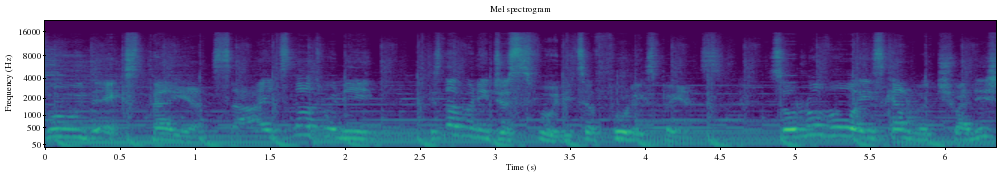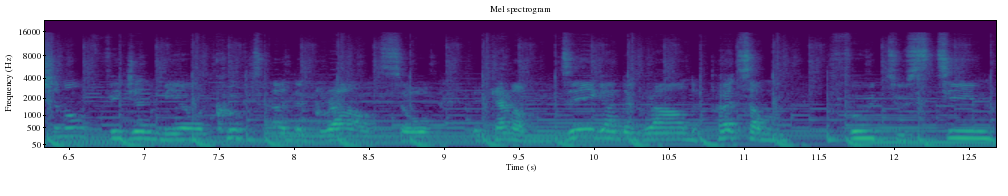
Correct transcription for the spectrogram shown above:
food experience. Uh, it's not really, it's not really just food. It's a food experience. So Lovo is kind of a traditional Fijian meal cooked underground. So you kind of dig underground, put some food to steam,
